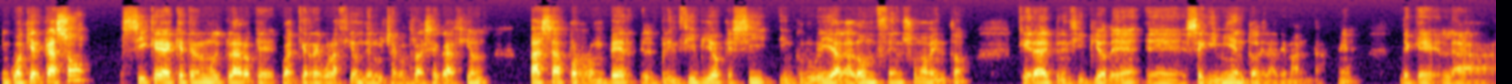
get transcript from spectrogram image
En cualquier caso, sí que hay que tener muy claro que cualquier regulación de lucha contra la segregación pasa por romper el principio que sí incluía la LOMCE en su momento, que era el principio de eh, seguimiento de la demanda de que la,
